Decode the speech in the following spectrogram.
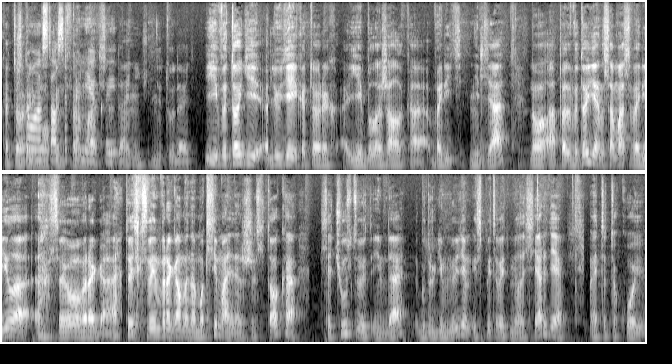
который что он мог остался информацию, калекой. да, не, не туда. И в итоге людей, которых ей было жалко варить нельзя, но а, по- в итоге она сама сварила своего врага. То есть к своим врагам она максимально жестоко, сочувствует им, да, к другим людям, испытывает милосердие. Это такой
